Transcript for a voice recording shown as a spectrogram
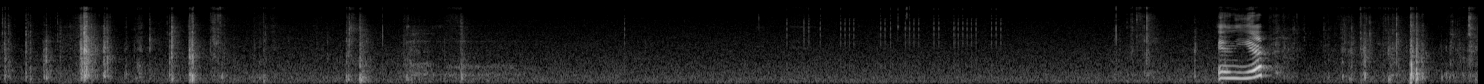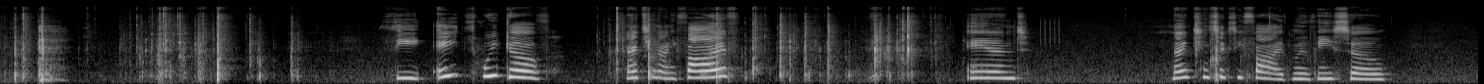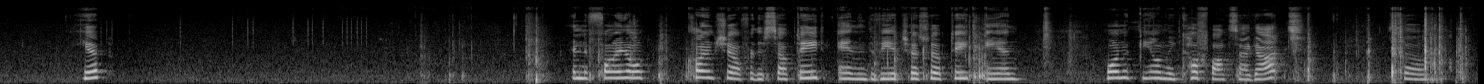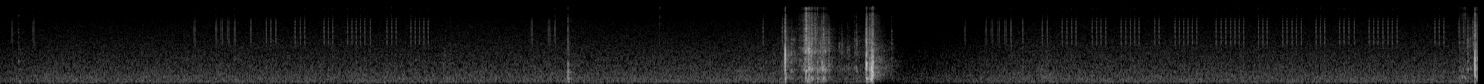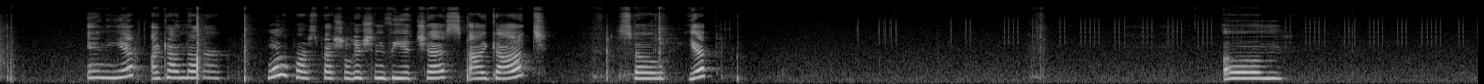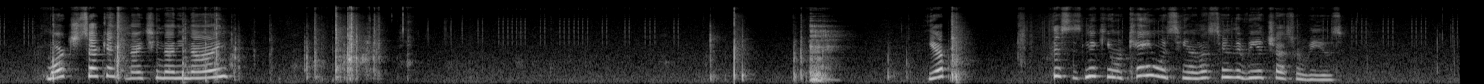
And yep. The eighth week of 1995 and 1965 movie, so yep. And the final clamshell for this update and the VHS update and one of the only cup box I got. So Yep, I got another one of our special edition VHS I got. So, yep. Um, March 2nd, 1999. yep. This is Niki Rekiwicz here. Let's do the VHS reviews.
